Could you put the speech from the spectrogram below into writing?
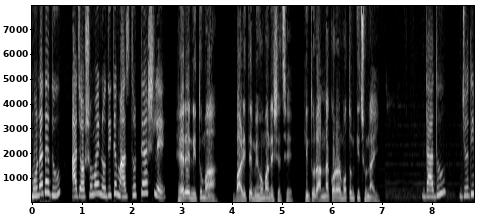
মোনা দাদু আজ অসময় নদীতে মাছ ধরতে আসলে? হ্যাঁ রে নিতুমা বাড়িতে মেহমান এসেছে কিন্তু রান্না করার মতন কিছু নাই। দাদু যদি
